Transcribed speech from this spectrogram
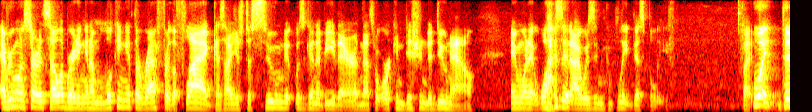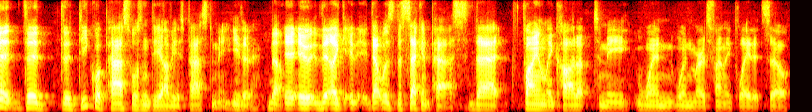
everyone started celebrating, and I'm looking at the ref for the flag because I just assumed it was going to be there, and that's what we're conditioned to do now. And when it wasn't, I was in complete disbelief. But What the the the Dikwa pass wasn't the obvious pass to me either. No. it, it- the- like it, that was the second pass that finally caught up to me when when Mertz finally played it. So,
